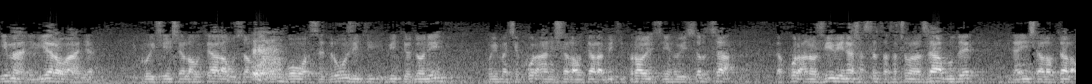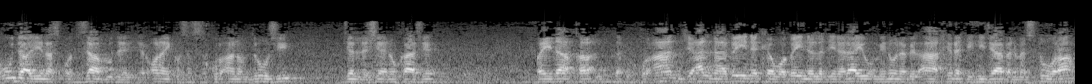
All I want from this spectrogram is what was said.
iman i vjerovanje i koji će inša Allah ta'ala uz Allah govor se družiti i biti od onih kojima će Kur'an inša Allah ta'ala biti prolic njihovi srca da Kur'an oživi naša srca sačuva zablude i da inša Allah ta'ala udalji nas od zablude jer onaj ko se sa Kur'anom druži Jelle še'nu kaže فإذا قرأت القرآن جعلنا بينك وبين الذين لا يؤمنون بالآخرة حجابا مستورا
